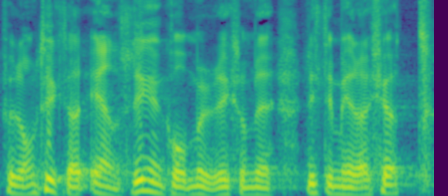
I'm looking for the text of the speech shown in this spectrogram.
För de tyckte att äntligen kommer liksom lite mera kött.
